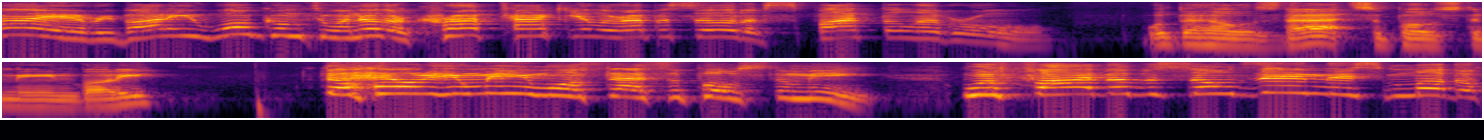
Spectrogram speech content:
Hi, everybody. Welcome to another craptacular episode of Spot the Liberal. What the hell is that supposed to mean, buddy? The hell do you mean, what's that supposed to mean? We're five episodes in this mother.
